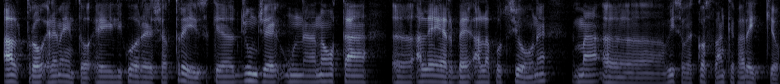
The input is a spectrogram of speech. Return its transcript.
altro elemento è il liquore chartreuse che aggiunge una nota alle erbe alla pozione ma eh, visto che costa anche parecchio,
